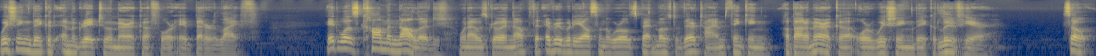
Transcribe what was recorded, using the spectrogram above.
wishing they could emigrate to America for a better life. It was common knowledge when I was growing up that everybody else in the world spent most of their time thinking about America or wishing they could live here. So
